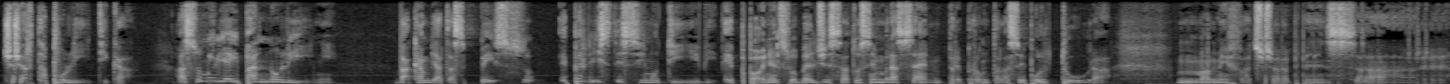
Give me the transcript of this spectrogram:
C'è certa politica, assomiglia ai pannolini, va cambiata spesso e per gli stessi motivi, e poi nel suo bel gessato sembra sempre pronta alla sepoltura. Ma mi faccia pensare.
